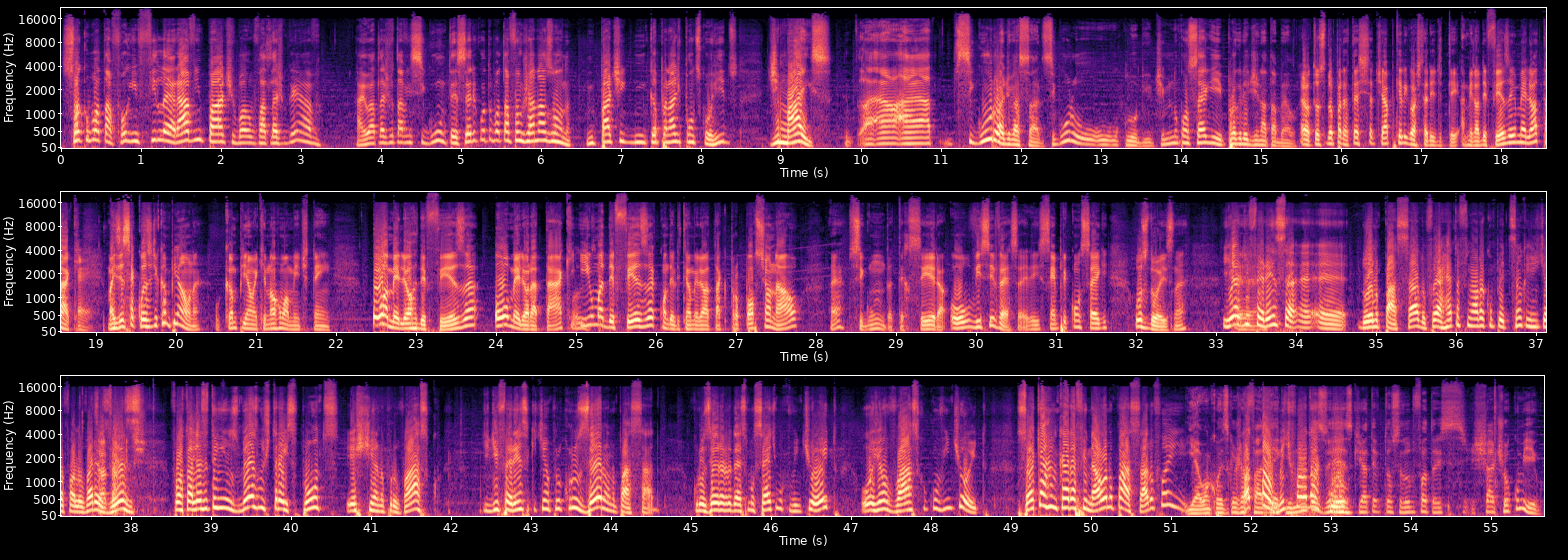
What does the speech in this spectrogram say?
Só que o Botafogo enfileirava empate, o Atlético ganhava. Aí o Atlético estava em segundo, terceiro, enquanto o Botafogo já na zona. Empate em campeonato de pontos corridos, demais. A- a- a- segura o adversário, segura o, o clube. O time não consegue progredir na tabela. É, o torcedor pode até se chatear porque ele gostaria de ter a melhor defesa e o melhor ataque. É. Mas isso é coisa de campeão, né? O campeão é que normalmente tem ou a melhor defesa ou o melhor ataque. E uma defesa, quando ele tem o melhor ataque proporcional, né? Segunda, terceira, ou vice-versa. Ele sempre consegue os dois, né? E a É. diferença é, é, do ano passado foi a reta final da competição, que a gente já falou várias Exatamente. vezes. Fortaleza tem os mesmos três pontos este ano pro Vasco, de diferença que tinha pro Cruzeiro ano passado. O Cruzeiro era o 17 com 28, hoje é o Vasco com 28. Só que a arrancada final ano passado foi. E é uma coisa que eu já falei aqui muitas vezes, que já teve torcedor do Fortaleza chateou comigo.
